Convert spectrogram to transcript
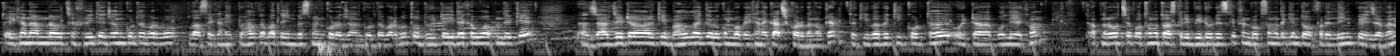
তো এখানে আমরা হচ্ছে ফ্রিতে জয়েন করতে পারব প্লাস এখানে একটু হালকা পাতলা ইনভেস্টমেন্ট করে জয়েন করতে পারব। তো দুইটাই দেখাবো আপনাদেরকে। যার যেটা আর কি ভালো লাগে ওরকমভাবে এখানে কাজ করবেন ওকে তো কীভাবে কি করতে হয় ওইটা বলি এখন। আপনারা হচ্ছে প্রথমত আজকের ভিডিও ডিসক্রিপশন বক্সের মধ্যে কিন্তু অফারের লিঙ্ক পেয়ে যাবেন।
